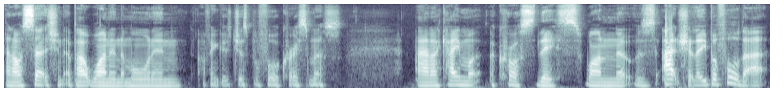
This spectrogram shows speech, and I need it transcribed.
And I was searching about one in the morning. I think it's just before Christmas, and I came across this one that was actually before that.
